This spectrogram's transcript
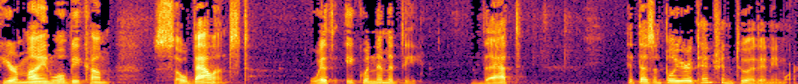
your mind will become so balanced with equanimity that it doesn't pull your attention to it anymore.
